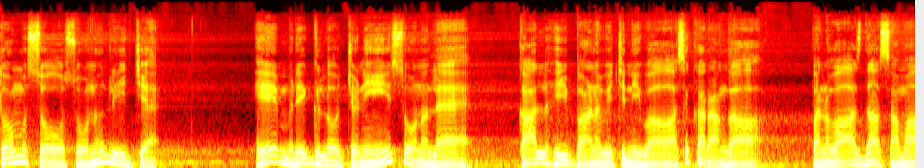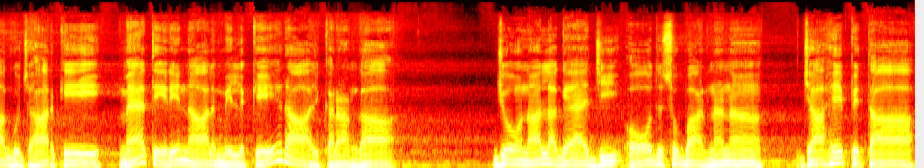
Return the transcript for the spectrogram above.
ਤੁਮ ਸੋ ਸੁਨ ਲੀਜੈ। ਹੇ ਮ੍ਰਿਗ ਲੋਚਨੀ, ਸੁਨ ਲੈ, ਕੱਲ ਹੀ ਬਣ ਵਿੱਚ ਨਿਵਾਸ ਕਰਾਂਗਾ। ਬਨਵਾਸ ਦਾ ਸਮਾਂ ਗੁਜ਼ਾਰ ਕੇ ਮੈਂ ਤੇਰੇ ਨਾਲ ਮਿਲ ਕੇ ਰਾਜ ਕਰਾਂਗਾ। ਜੋ ਨਾ ਲਗੈ ਜੀ ਔਦ ਸੁਭਾਨਨ, ਜਾਹੇ ਪਿਤਾ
